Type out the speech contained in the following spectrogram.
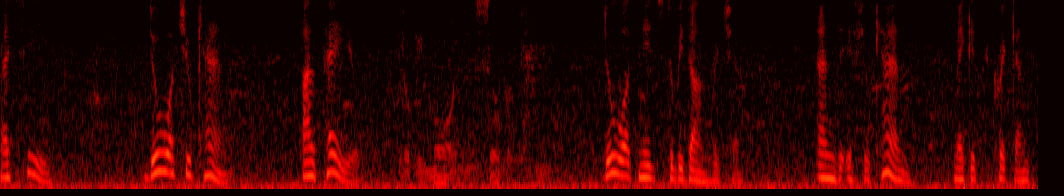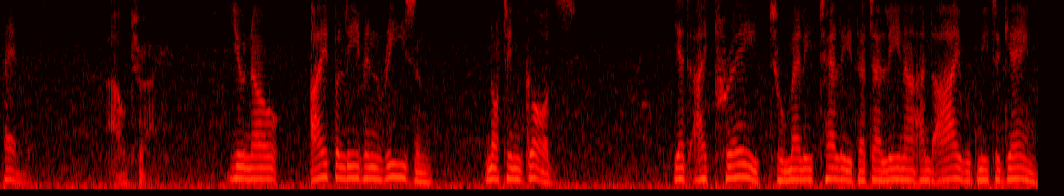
I see. Do what you can. I'll pay you. It'll be more than a silver penny. Do what needs to be done, Witcher. And if you can, make it quick and painless. I'll try. You know, I believe in reason, not in gods. Yet I prayed to Melitele that Alina and I would meet again.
